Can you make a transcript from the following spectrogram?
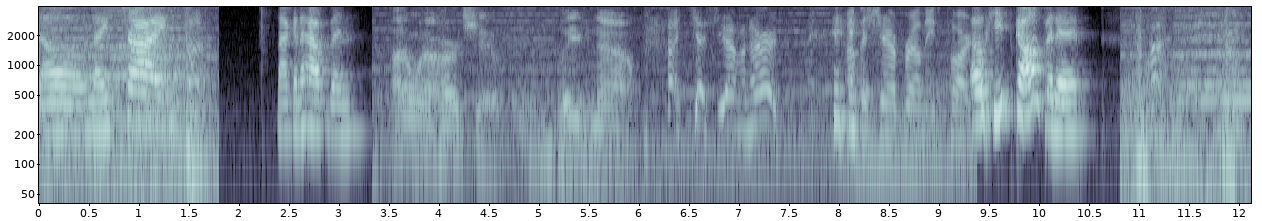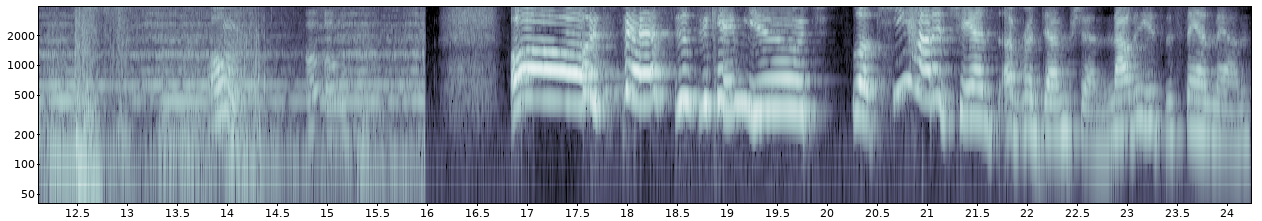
No, nice try. Not gonna happen. I don't want to hurt you. Leave now. I guess you haven't heard. I'm the sheriff around these parts. Oh, he's confident. Oh. Uh-oh. Oh, his fist just became huge. Look, he had a chance of redemption now that he's the Sandman.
